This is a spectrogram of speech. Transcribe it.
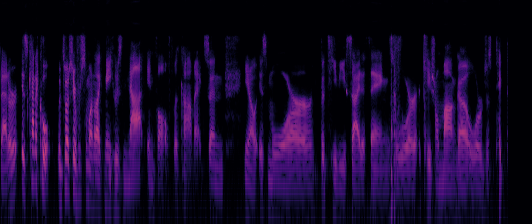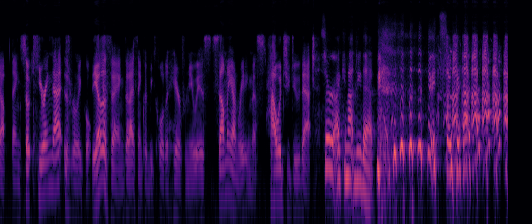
better is kind of cool, especially for someone like me who's not involved with comics and you know is more the TV side of things or occasional manga or just picked up things. So hearing that is really cool. The other thing that I think would be cool to hear from you is sell me on reading this. How would you do that? sir i cannot do that it's so bad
